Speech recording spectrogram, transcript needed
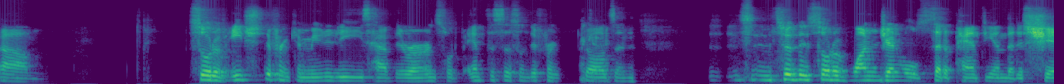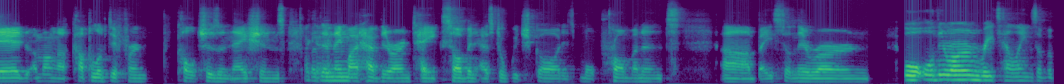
um, sort of each different communities have their own sort of emphasis on different Okay. gods and so there's sort of one general set of pantheon that is shared among a couple of different cultures and nations but then they might have their own takes of it as to which god is more prominent uh, based on their own or, or their own retellings of a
